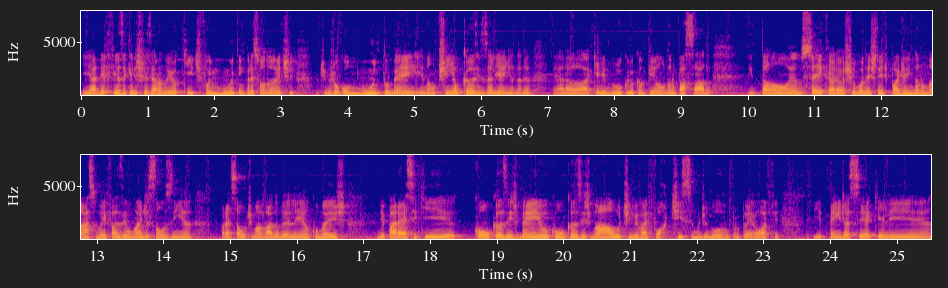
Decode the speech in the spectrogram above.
E a defesa que eles fizeram no Jokic foi muito impressionante. O time jogou muito bem e não tinha o Cousins ali ainda, né? Era aquele núcleo campeão do ano passado. Então, eu não sei, cara. O Golden State pode ainda no máximo aí fazer uma adiçãozinha para essa última vaga do elenco, mas me parece que com o Cousins bem ou com o Cousins mal, o time vai fortíssimo de novo para o playoff e tende a ser aquele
